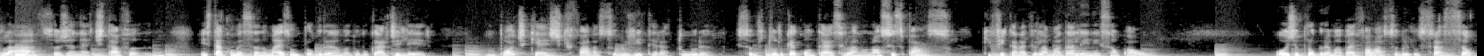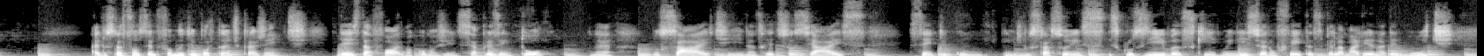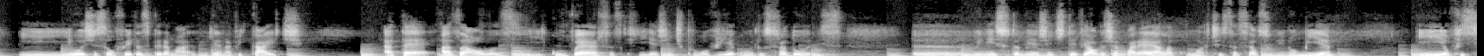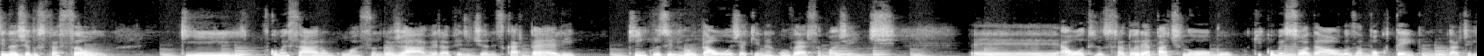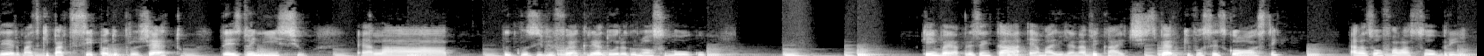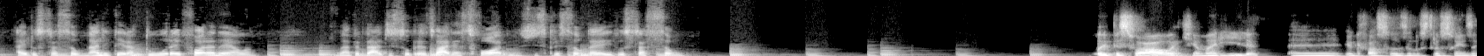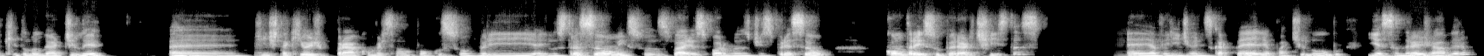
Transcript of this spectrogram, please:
Olá, sou Janete Tavano e está começando mais um programa do Lugar de Ler, um podcast que fala sobre literatura e sobre tudo o que acontece lá no nosso espaço, que fica na Vila Madalena, em São Paulo. Hoje o programa vai falar sobre ilustração. A ilustração sempre foi muito importante para a gente, desde a forma como a gente se apresentou, né, no site e nas redes sociais, sempre com ilustrações exclusivas que no início eram feitas pela Mariana Demuth e hoje são feitas pela Mariana Vicait, até as aulas e conversas que a gente promovia com ilustradores. Uh, no início também a gente teve aulas de aquarela com o artista Celso Ninomia e oficinas de ilustração que começaram com a Sandra Jávera, a Veridiana Scarpelli, que inclusive vão estar hoje aqui na conversa com a gente. É, a outra ilustradora é a Patti Lobo, que começou a dar aulas há pouco tempo no lugar de ler, mas que participa do projeto desde o início. Ela, inclusive, foi a criadora do nosso logo. Quem vai apresentar é a Marília Navicite. Espero que vocês gostem. Elas vão falar sobre a ilustração na literatura e fora dela. Na verdade, sobre as várias formas de expressão da ilustração. Oi, pessoal, aqui é a Marília, é, eu que faço as ilustrações aqui do Lugar de Ler. É, a gente está aqui hoje para conversar um pouco sobre a ilustração em suas várias formas de expressão, com três super artistas, é, a Veridiane Scarpelli, a Patti Lobo e a Sandra Jávera.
